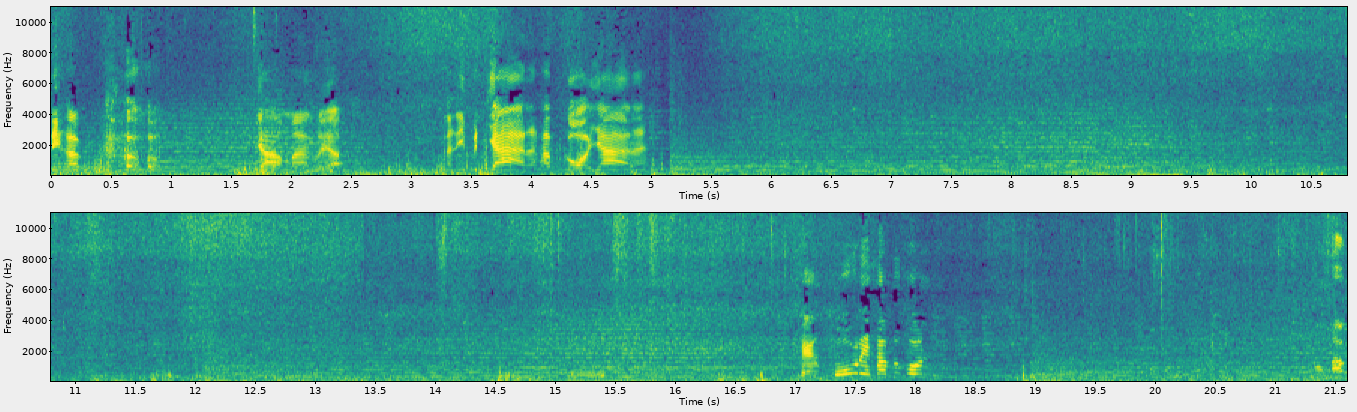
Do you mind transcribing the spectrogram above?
นี่ครับ ยาวมากเลยอะ อันนี้เป็นหญ้านะครับ กอหญ้านะโอ้แข็งโป๊กเลยครับทุกคนดูครับ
